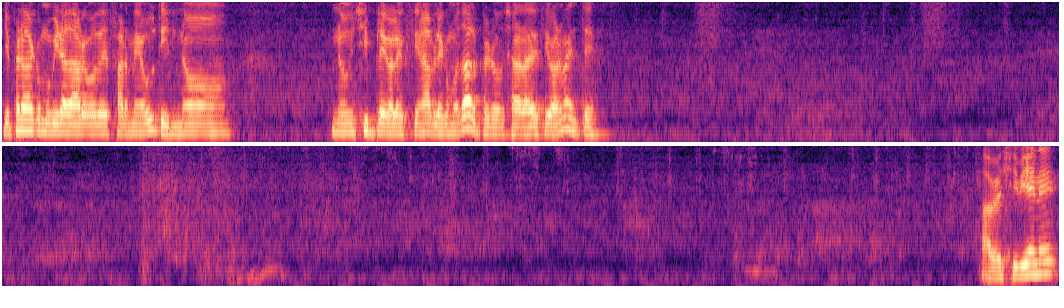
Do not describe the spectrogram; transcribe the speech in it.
Yo esperaba que me hubiera dado algo de farmeo útil, no, no un simple coleccionable como tal, pero se agradece igualmente. A ver si viene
